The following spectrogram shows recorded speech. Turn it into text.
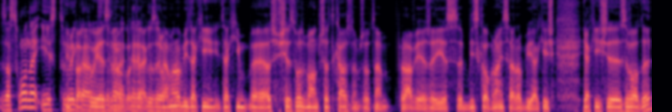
zasłonę i jest I trójka pakuje z rogu, tak. z rogu. Tam robi taki, taki e, oczywiście zwód, bo on przed każdym rzutem prawie, jeżeli jest blisko obrońca, robi jakieś, jakieś e, zwody.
